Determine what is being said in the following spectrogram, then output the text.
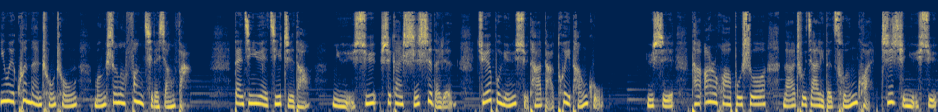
因为困难重重，萌生了放弃的想法。但金月姬知道，女婿是干实事的人，绝不允许他打退堂鼓。于是他二话不说，拿出家里的存款支持女婿，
